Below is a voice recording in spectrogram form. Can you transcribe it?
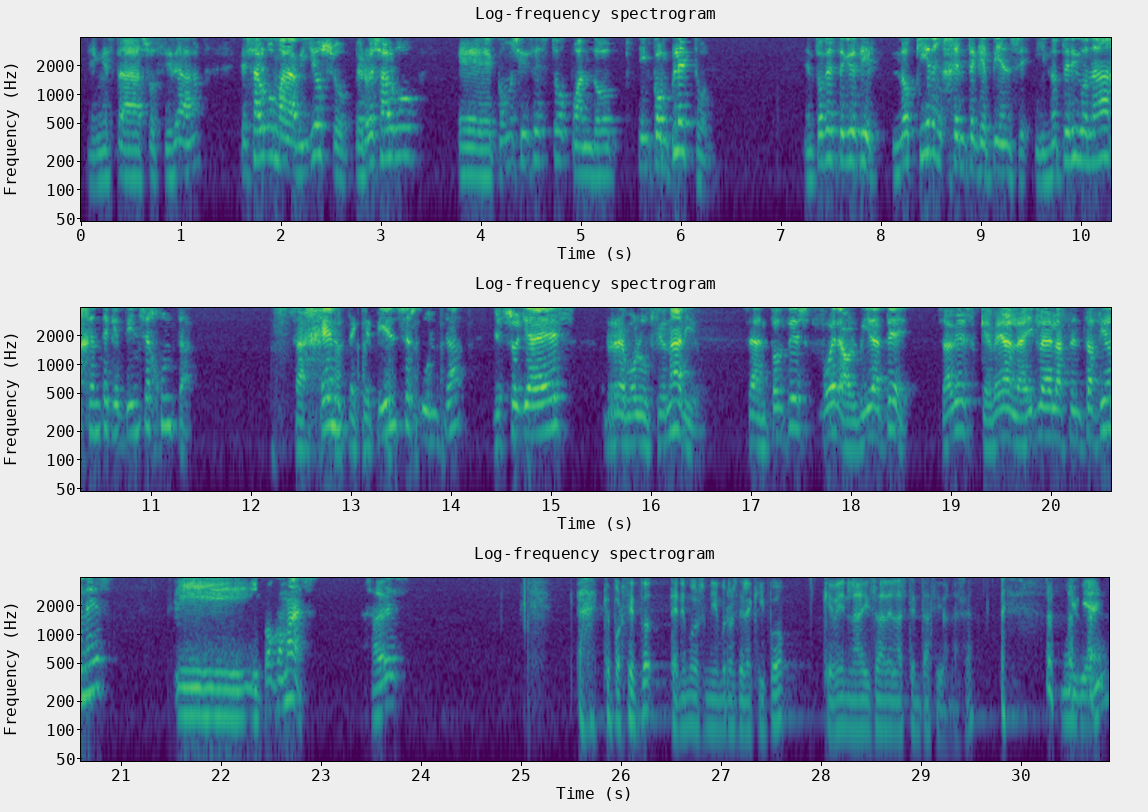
en esta sociedad, es algo maravilloso, pero es algo, eh, ¿cómo se dice esto? Cuando incompleto, entonces te quiero decir, no quieren gente que piense, y no te digo nada, gente que piense junta. O sea, gente que piense junta, eso ya es revolucionario. O sea, entonces fuera, olvídate, ¿sabes? Que vean la isla de las tentaciones y, poco más, ¿sabes? Que por cierto, tenemos miembros del equipo que ven la isla de las tentaciones. ¿eh? Muy bien.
